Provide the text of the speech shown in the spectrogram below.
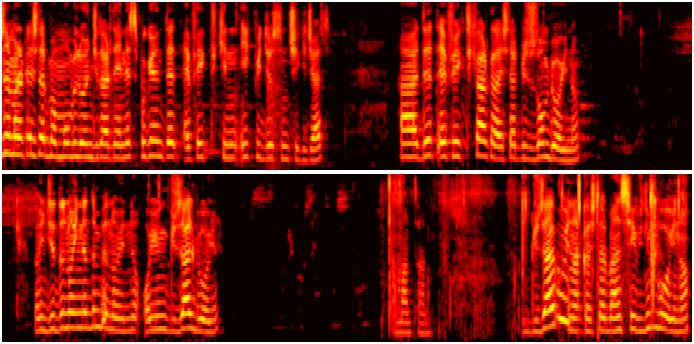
Bizim arkadaşlar ben mobil oyuncular Enes. Bugün Dead Effect 2'nin ilk videosunu çekeceğiz. Ha, Dead Effect 2 arkadaşlar bir zombi oyunu. Önceden oynadım ben oyunu. Oyun güzel bir oyun. Aman tanrım. Güzel bir oyun arkadaşlar. Ben sevdim bu oyunu.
